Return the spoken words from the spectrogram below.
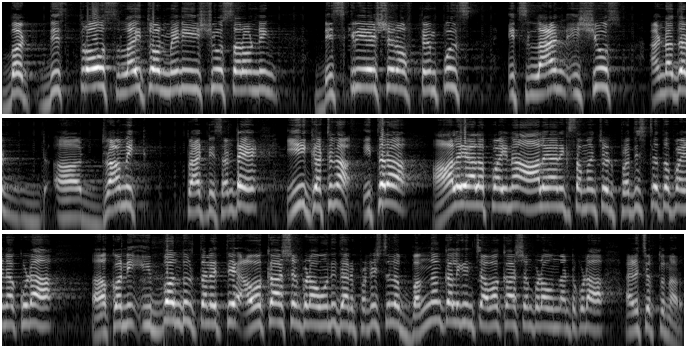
But this throws light on many issues surrounding desecration of temples its land issues and other dharmic practice అంటే ఈ ఘటన ఇతర ఆలయాలపైన ఆలయానికి సంబంధించిన ప్రతిష్టత పైన కూడా కొన్ని ఇబ్బందులు తలెత్తే అవకాశం కూడా ఉంది. దాని ప్రతిష్టలో భంగం కలిగించే అవకాశం కూడా ఉందంటూ కూడా ఆయన చెప్తున్నారు.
